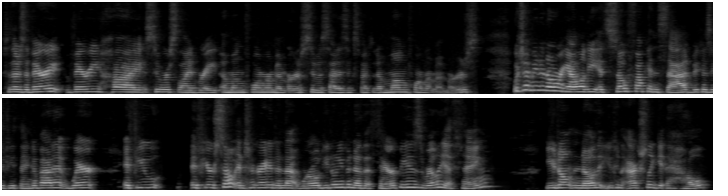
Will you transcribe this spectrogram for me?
So there's a very, very high sewer slide rate among former members. Suicide is expected among former members. Which I mean in all reality, it's so fucking sad because if you think about it, where if you if you're so integrated in that world, you don't even know that therapy is really a thing. You don't know that you can actually get help.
